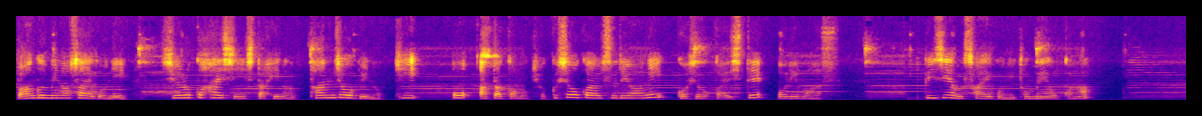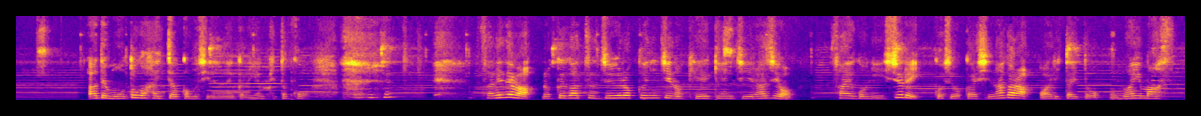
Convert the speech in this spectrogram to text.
番組の最後に収録配信した日の誕生日の日をあたかも曲紹介をするようにご紹介しております。BGM 最後に止めようかな。あでも音が入っちゃうかもしれないからやめとこう。それでは6月16日の経験値ラジオ最後に1種類ご紹介しながら終わりたいと思います。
